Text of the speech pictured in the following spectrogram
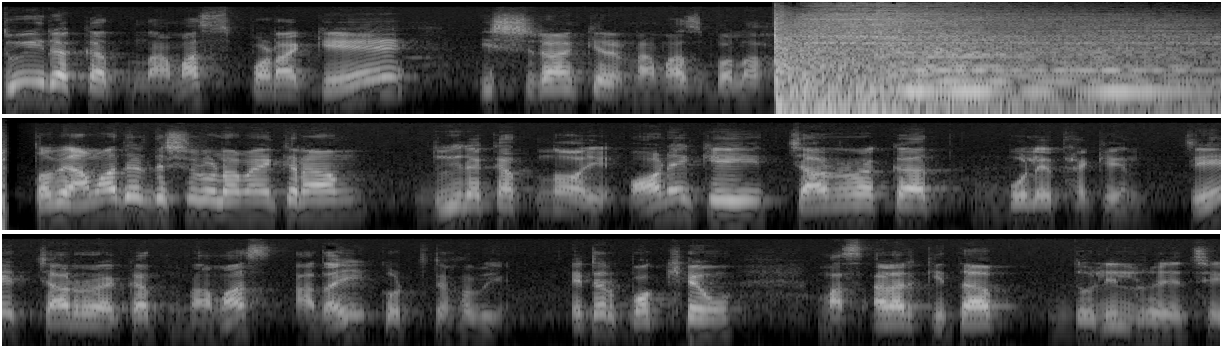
দুই রাকাত নামাজ পড়াকে ইশরাকের নামাজ বলা হয়। তবে আমাদের দেশের ওলামায়ে কেরাম দুই রাকাত নয়, অনেকেই চার রাকাত বলে থাকেন যে চার রাকাত নামাজ আদায় করতে হবে। এটার পক্ষেও মাস মাসআলার কিতাব দলিল রয়েছে।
